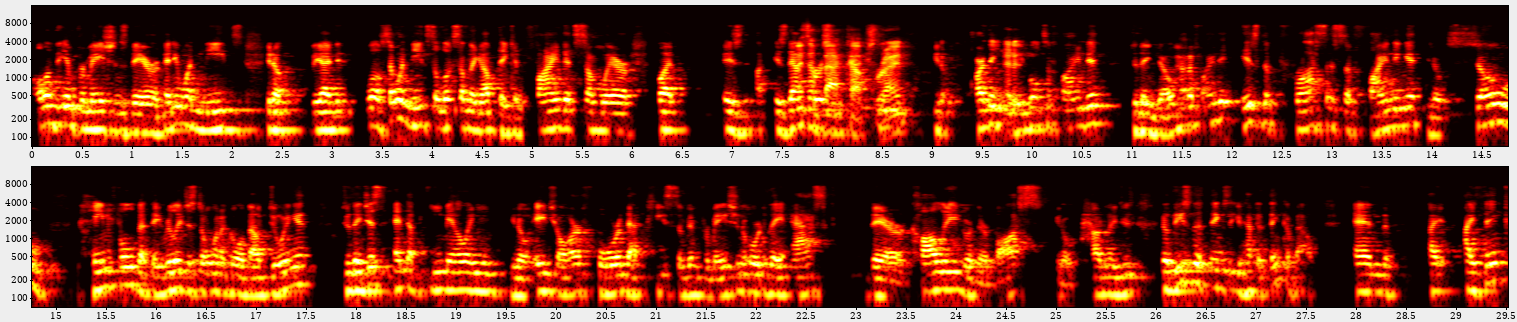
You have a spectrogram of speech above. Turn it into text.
All of the information's there. If anyone needs, you know, the idea. Well, if someone needs to look something up, they can find it somewhere. But is is that person a backup, actually, right? You know, are they able to find it? Do they know how to find it? Is the process of finding it, you know, so painful that they really just don't want to go about doing it? Do they just end up emailing, you know, HR for that piece of information, or do they ask their colleague or their boss, you know, how do they do? You know, these are the things that you have to think about. And I, I think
